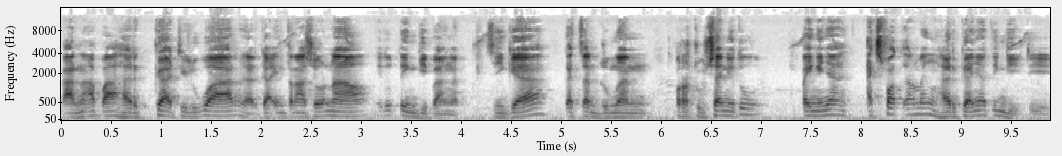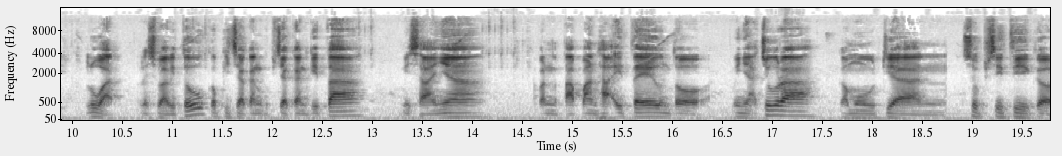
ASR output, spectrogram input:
karena apa? Harga di luar, harga internasional itu tinggi banget. Sehingga kecenderungan produsen itu pengennya ekspor karena memang harganya tinggi di luar. Oleh sebab itu kebijakan-kebijakan kita misalnya penetapan HIT untuk minyak curah, kemudian subsidi ke,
